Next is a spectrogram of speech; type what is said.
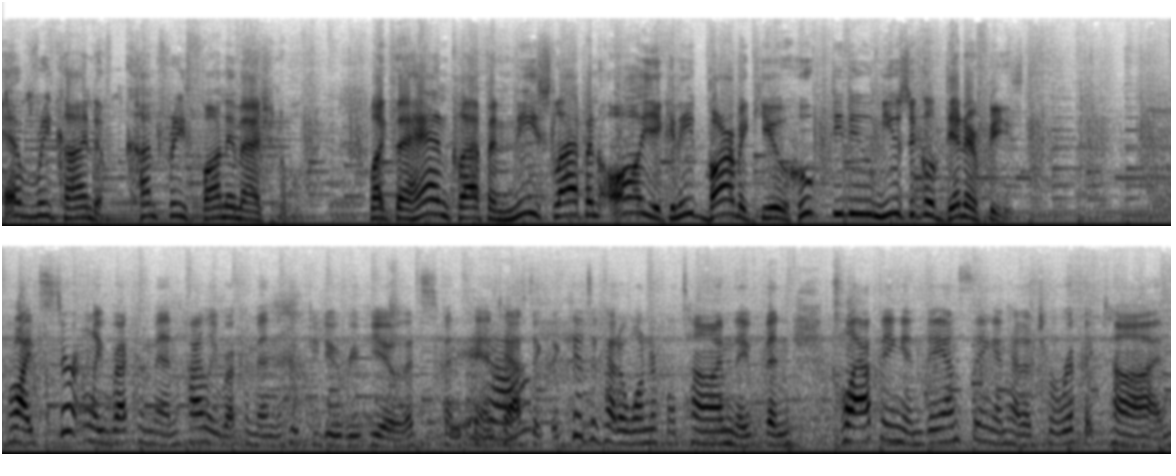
every kind of country fun imaginable. Like the hand clapping, knee slapping, all you can eat barbecue, hoop de doo musical dinner feast. Well, I'd certainly recommend, highly recommend the Hoop-Dee-Doo Revue. That's been fantastic. The kids have had a wonderful time. They've been clapping and dancing and had a terrific time.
